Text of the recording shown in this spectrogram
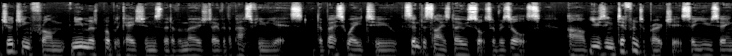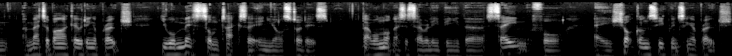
judging from numerous publications that have emerged over the past few years, the best way to synthesize those sorts of results are using different approaches. So, using a metabarcoding approach, you will miss some taxa in your studies. That will not necessarily be the same for a shotgun sequencing approach.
